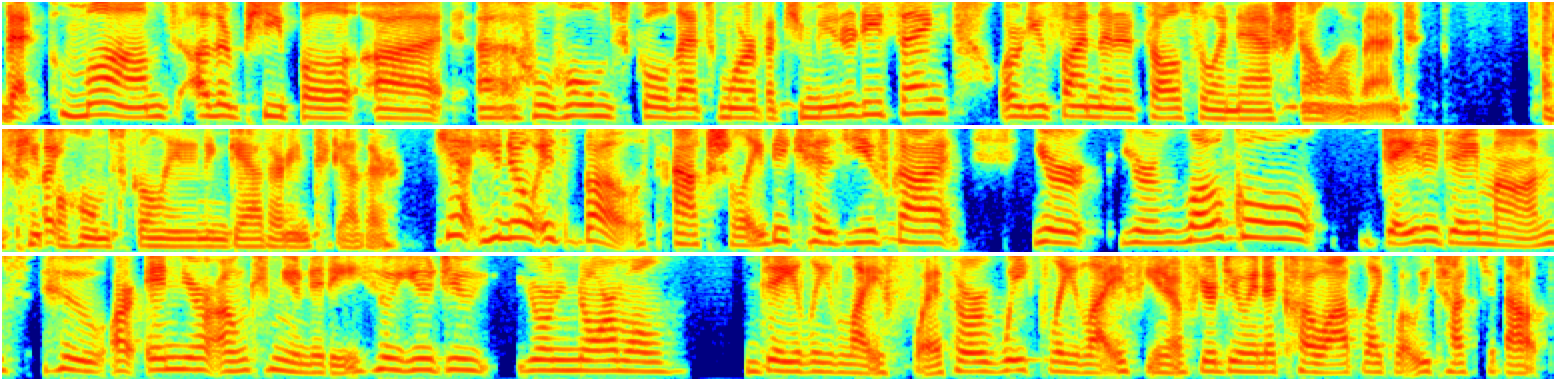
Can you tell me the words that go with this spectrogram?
that moms, other people uh, uh, who homeschool, that's more of a community thing, or do you find that it's also a national event? Of people homeschooling and gathering together. Yeah, you know, it's both actually, because you've got your your local day to day moms who are in your own community, who you do your normal daily life with or weekly life you know if you're doing a co-op like what we talked about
